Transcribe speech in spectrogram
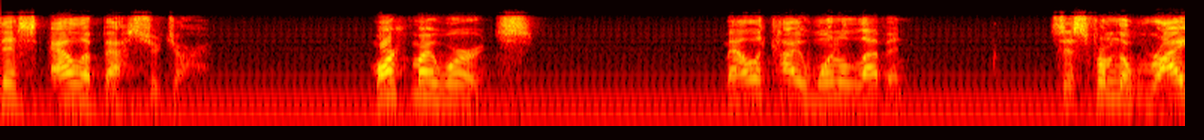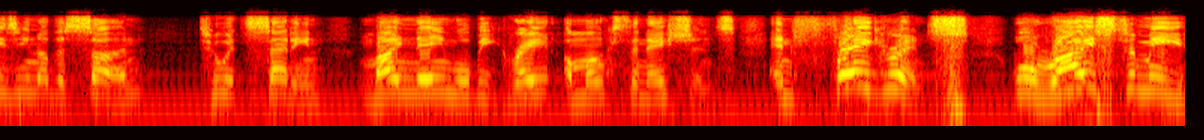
this alabaster jar." Mark my words. Malachi 1:11 says, From the rising of the sun to its setting, my name will be great amongst the nations, and fragrance will rise to me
